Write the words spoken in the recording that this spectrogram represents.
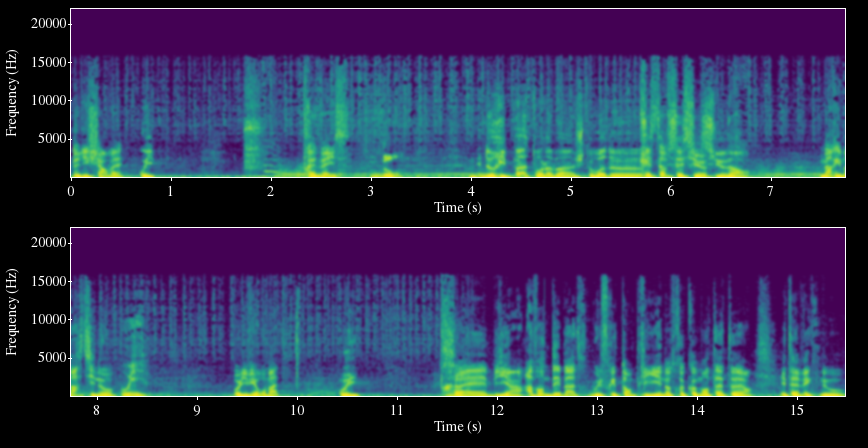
Denis Charvet? Oui. Fred Weiss? Non. Mais ne ris pas, toi, là-bas. hein, Je te vois de. Christophe Cessieux Non. Marie Martineau? Oui. Olivier Roumat? Oui. Très bien. Avant de débattre, Wilfried Templier, notre commentateur, est avec nous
